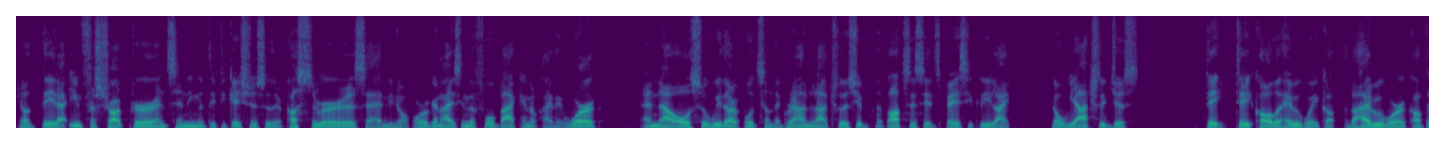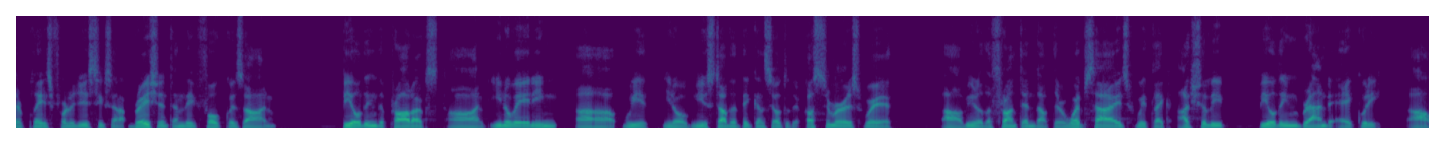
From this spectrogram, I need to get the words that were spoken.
you know, data infrastructure and sending notifications to their customers and, you know, organizing the full backend of how they work. And now also with our boots on the ground and actually ship the boxes, it's basically like, you know, we actually just take, take all the heavy work, the heavy work off their plates for logistics and operations and they focus on building the products, on innovating uh, with you know new stuff that they can sell to their customers, with uh, you know the front end of their websites, with like actually building brand equity, uh,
